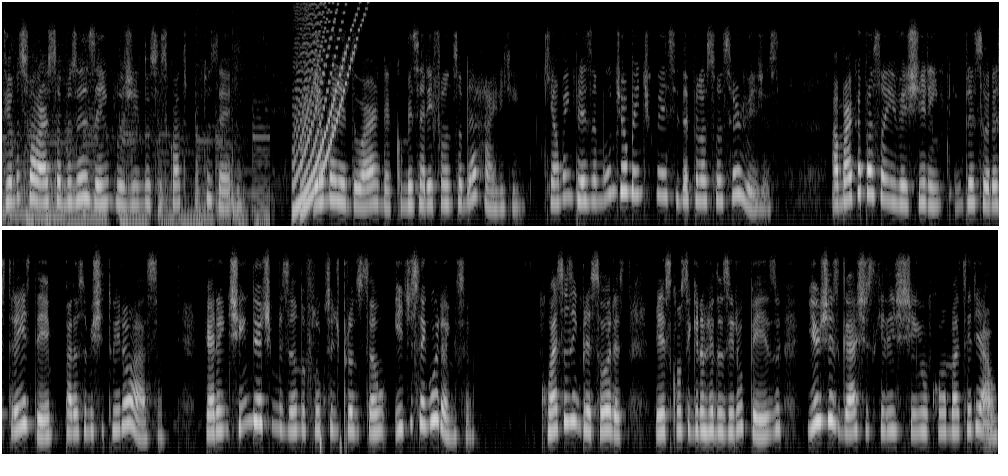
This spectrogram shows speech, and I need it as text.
Viemos falar sobre os exemplos de indústrias 4.0. Eu, Maria Eduarda, começarei falando sobre a Heineken, que é uma empresa mundialmente conhecida pelas suas cervejas. A marca passou a investir em impressoras 3D para substituir o aço garantindo e otimizando o fluxo de produção e de segurança. Com essas impressoras, eles conseguiram reduzir o peso e os desgastes que eles tinham com o material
